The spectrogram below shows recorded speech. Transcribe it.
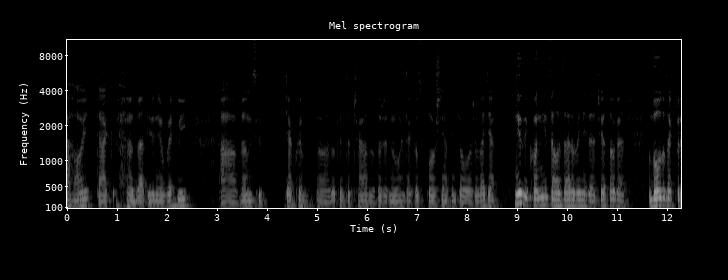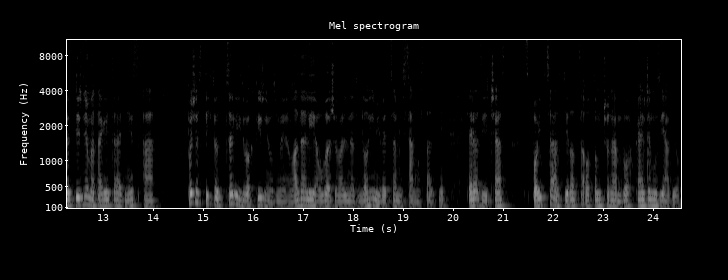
Ahoj, tak dva týždne ubehli a veľmi si ďakujem uh, za tento čas, za to, že sme mohli takto spoločne nad týmto uvažovať a dnes je koniec, ale zároveň je začiatok a bolo to tak pred týždňom a tak je to aj dnes a počas týchto celých dvoch týždňov sme hľadali a uvažovali nad mnohými vecami samostatne. Teraz je čas spojiť sa a zdieľať sa o tom, čo nám Boh každému zjavil.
